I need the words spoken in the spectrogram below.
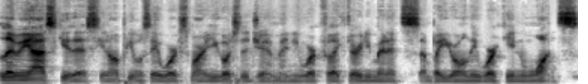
let me ask you this you know people say work smarter you go to the gym and you work for like 30 minutes but you're only working once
